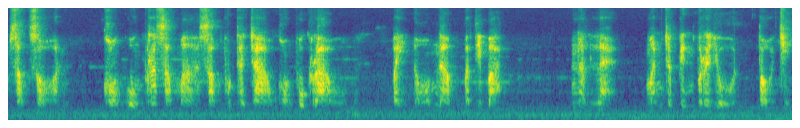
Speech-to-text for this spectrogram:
ำสั่งสอนขององค์พระสัมมาสัมพุทธเจ้าของพวกเรา ไปน้อมนำปฏิบัติ นั่นแหละมันจะเป็นประโยชน์ต่อจิต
